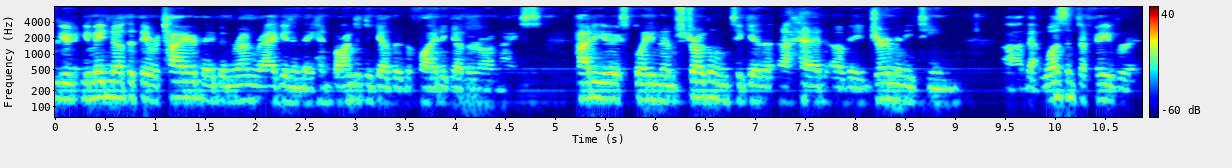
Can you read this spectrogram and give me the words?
you, you made note that they were tired, they'd been run ragged, and they had bonded together to fly together on ice. How do you explain them struggling to get ahead of a Germany team uh, that wasn't a favorite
